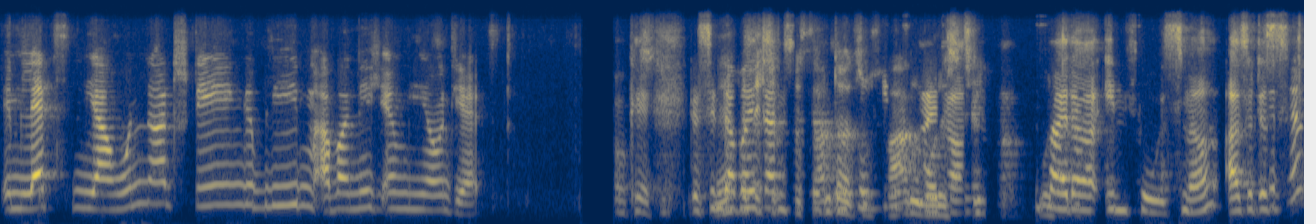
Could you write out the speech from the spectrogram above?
im letzten Jahrhundert stehen geblieben, aber nicht im Hier und Jetzt. Okay, das sind ja, aber dann interessanter zu fragen, Insider-Infos, ne? Also das, Bitte?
